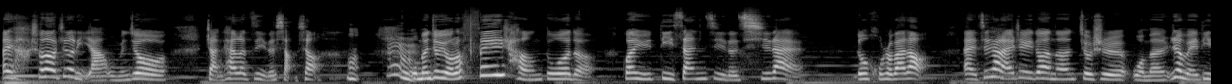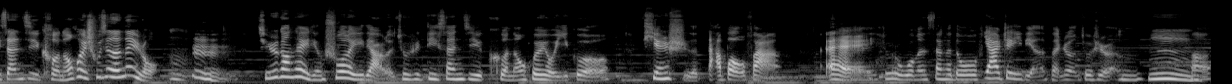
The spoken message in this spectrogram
哎呀，说到这里呀，我们就展开了自己的想象，嗯，我们就有了非常多的关于第三季的期待跟胡说八道。哎，接下来这一段呢，就是我们认为第三季可能会出现的内容。嗯嗯，其实刚才已经说了一点了，就是第三季可能会有一个天使的大爆发。哎，就是我们三个都压这一点，反正就是嗯嗯啊。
